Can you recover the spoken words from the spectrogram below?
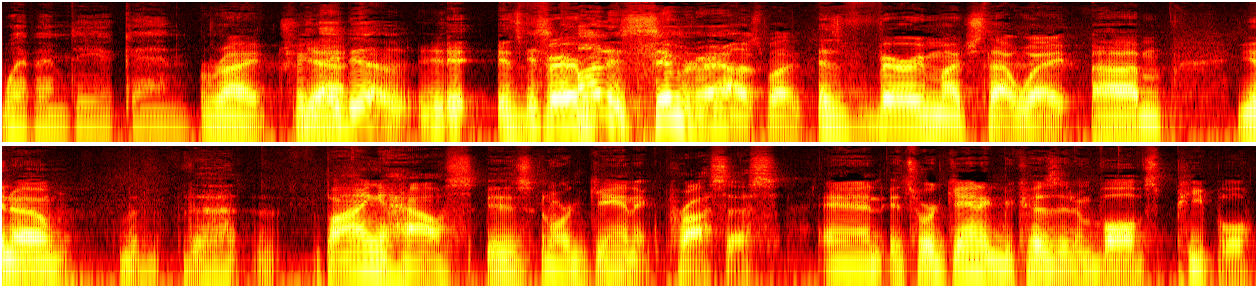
WebMD again." Right. Do you think yeah. It- it's, it's very kind of similar, I suppose. It's very much that way. Um, you know, the, the, buying a house is an organic process, and it's organic because it involves people.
